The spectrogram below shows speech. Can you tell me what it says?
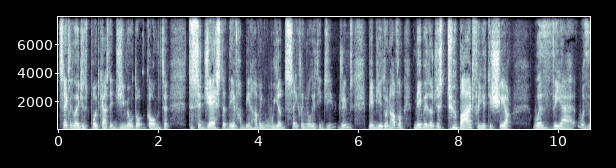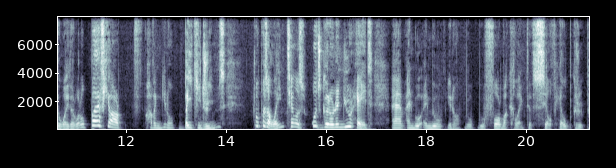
Cycling Legends Podcast at gmail.com to, to suggest that they've been having weird cycling related g- dreams. Maybe you don't have them. Maybe they're just too bad for you to share with the uh, with the wider world. But if you are having you know bikey dreams, drop us a line. Tell us what's going on in your head, um, and we'll and we'll you know we'll we'll form a collective self help group.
